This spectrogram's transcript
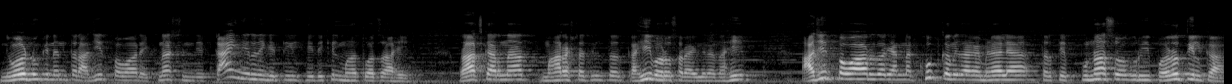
निवडणुकीनंतर अजित पवार एकनाथ शिंदे काय निर्णय घेतील हे देखील महत्त्वाचं आहे. राजकारणात महाराष्ट्रातील तर काही भरोसा राहिलेला नाही. अजित पवार जर यांना खूप कमी जागा मिळाल्या तर ते पुन्हा स्वगृही परतील का?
